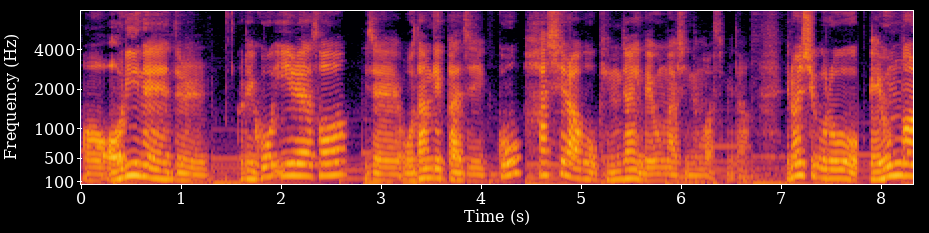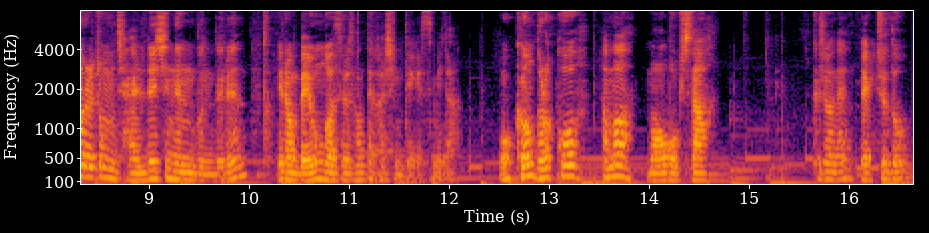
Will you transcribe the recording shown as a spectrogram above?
어, 어린애들 그리고 1에서 이제 5단계까지 있고 핫이라고 굉장히 매운맛이 있는 것 같습니다. 이런 식으로 매운 거를 좀 잘 드시는 분들은 이런 매운 것을 선택하시면 되겠습니다. 뭐 그건 그렇고 한번 먹어봅시다. 그 전에 맥주도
